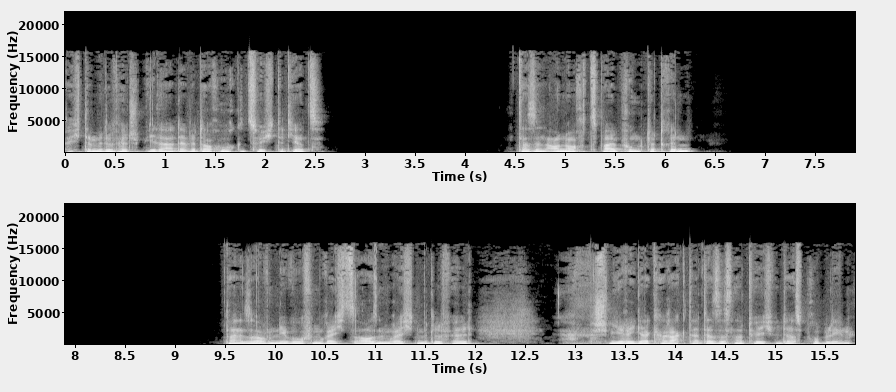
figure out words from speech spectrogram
Rechter Mittelfeldspieler, der wird auch hochgezüchtet jetzt. Da sind auch noch zwei Punkte drin. Dann ist er auf dem Niveau vom Rechtsaußen im rechten Mittelfeld. Schwieriger Charakter, das ist natürlich wieder das Problem.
